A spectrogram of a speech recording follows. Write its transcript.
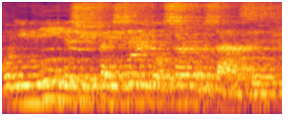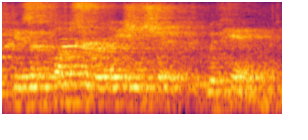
What you need as you face difficult circumstances is a closer relationship with Him.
